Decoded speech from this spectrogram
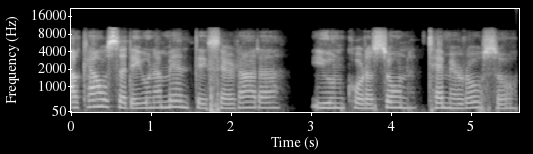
a causa de una mente cerrada y un corazón temeroso.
